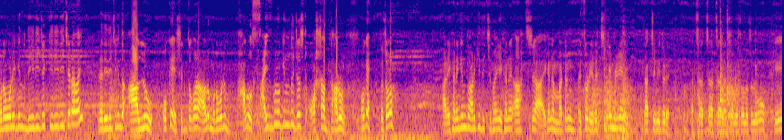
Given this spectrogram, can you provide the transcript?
মোটামুটি কিন্তু দিয়ে দিয়েছে কি দিয়ে দিয়েছে এটা ভাই? এটা দিয়ে দিচ্ছে কিন্তু আলু ওকে সেদ্ধ করা আলু মোটামুটি ভালো সাইজগুলো কিন্তু জাস্ট অসাধারণ ওকে তো চলো আর এখানে কিন্তু আর কি দিচ্ছে ভাই? এখানে আচ্ছা এখানে মাটন সরি এটা চিকেন বিরিয়ানি যাচ্ছে ভিতরে। আচ্ছা আচ্ছা আচ্ছা আচ্ছা, চলো চলো চলো ওকে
